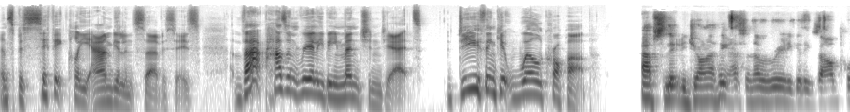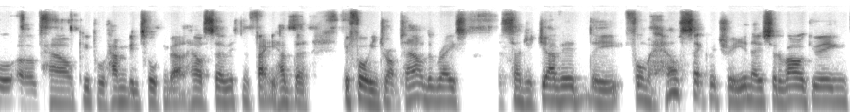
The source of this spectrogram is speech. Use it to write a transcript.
and specifically ambulance services. That hasn't really been mentioned yet. Do you think it will crop up? Absolutely, John. I think that's another really good example of how people haven't been talking about the health service. In fact, you had the before he dropped out of the race, Sajid Javid, the former health secretary, you know, sort of arguing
